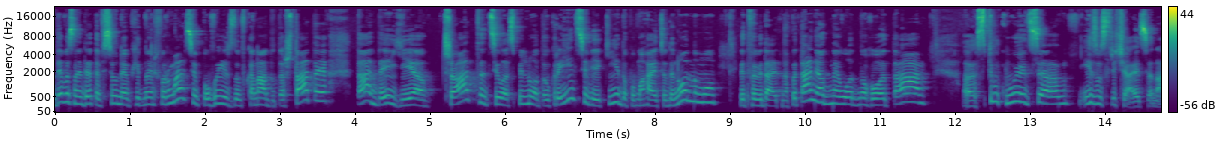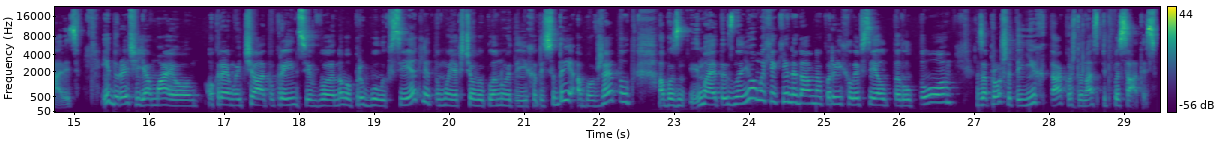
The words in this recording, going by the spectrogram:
де ви знайдете всю необхідну інформацію по виїзду в Канаду та Штати, та де є чат, ціла спільнота українців, які допомагають один одному, відповідають на питання одне одного та спілкуються і зустрічаються навіть. І, до речі, я маю окремий чат українців новоприбулих в Сіетлі, тому якщо ви плануєте їхати сюди, або вже тут, або маєте знайомих, які недавно переїхали в Сіетл, то запрошуйте їх також до нас підписатись.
